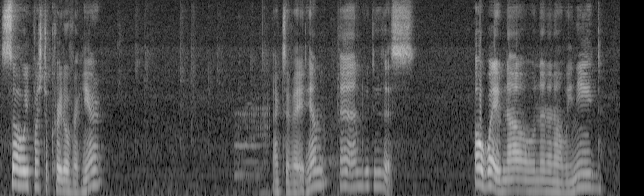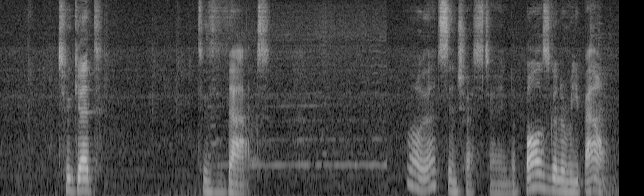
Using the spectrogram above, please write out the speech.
So we push the crate over here. activate him, and we do this. Oh wait, no, no, no, no. We need to get to that. Oh, that's interesting. The ball's gonna rebound.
